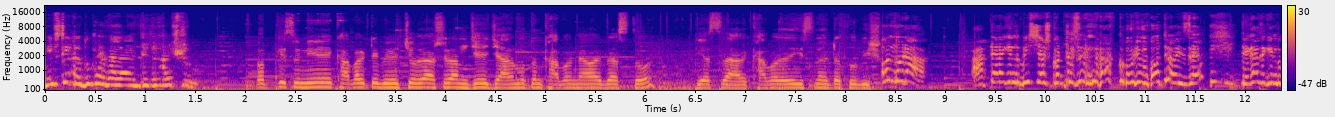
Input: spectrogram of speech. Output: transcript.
মিষ্টিটা দুপুর বেলা সবকিছু নিয়ে খাবার টেবিলে চলে আসলাম যে যার মতন খাবার নেওয়ার ব্যস্ত। ঠিক আছে আর খাবারের স্মেলটা খুবই বন্ধুরা আপনারা কিন্তু বিশ্বাস করতেছেন না খুবই মজা হয়েছে। ঠিক আছে কিন্তু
